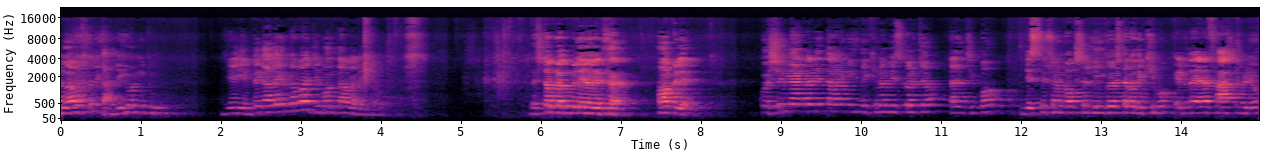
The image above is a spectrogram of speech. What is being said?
ନୂଆ ବର୍ଷ କାଲି ଯିବନି ଯେ ଏବେ ଗାଲେଇ ଦେବ ଜୀବନ ତା ଗାଲେଇ ଦେବ best of luck million exam ହଁ ପିଲେ କ୍ୱେଶ୍ଚିନ୍ ବ୍ୟାଙ୍କରେ ଯଦି ତମେ କିଛି ଦେଖିନ ମିସ୍ କରିଛ ତାହେଲେ ଯିବ ଡିସ୍କ୍ରିପସନ୍ ବକ୍ସରେ ଲିଙ୍କ୍ ଅଛି ତାକୁ ଦେଖିବ ଏଇଟା ତ ଏହାର ଫାଷ୍ଟ ଭିଡ଼ିଓ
